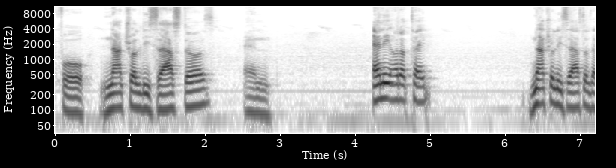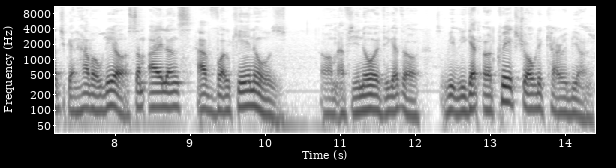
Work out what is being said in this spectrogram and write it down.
for natural disasters and any other type natural disasters that you can have out there. Some islands have volcanoes. Um, if you know, if you get a, we, we get earthquakes throughout the Caribbean.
